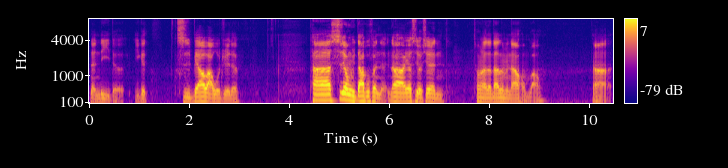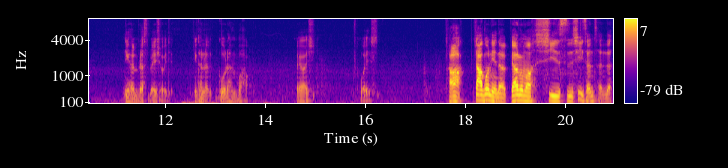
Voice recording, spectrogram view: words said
能力的一个指标吧。我觉得它适用于大部分的。那要是有些人从小到大都没拿到红包，那你可能比较 special 一点。你可能过得很不好，没关系，我也是。好了，大过年的，不要那么细死气沉沉的。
